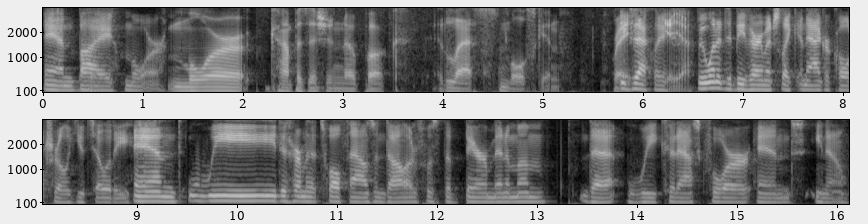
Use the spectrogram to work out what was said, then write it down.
and buy more More composition notebook, less Moleskine. Right. Exactly. Yeah. yeah. We wanted to be very much like an agricultural utility. And we determined that $12,000 was the bare minimum that we could ask for and, you know,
